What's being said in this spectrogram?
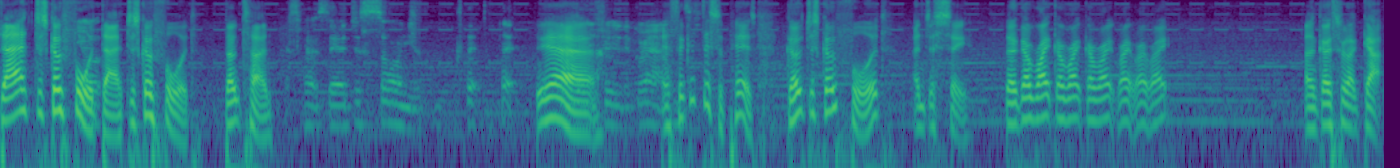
there, just go forward there. Just go forward. Don't turn. I say I just saw you clip clip Yeah. through the ground. I think it disappears. Go, just go forward and just see. No, go right, go right, go right, right, right, right. And go through that gap.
